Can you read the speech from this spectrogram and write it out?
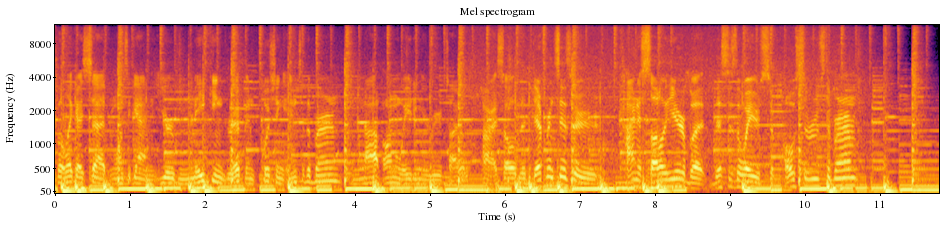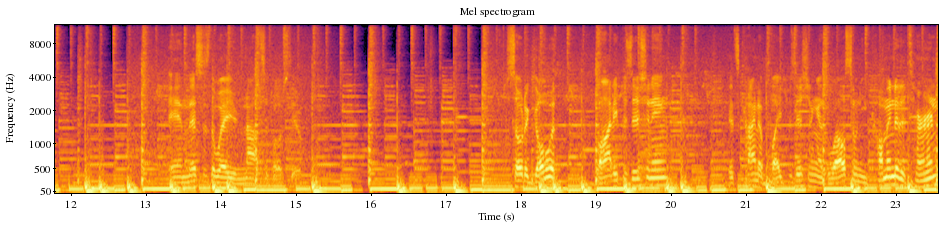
But like I said, once again, you're making grip and pushing into the berm, not unweighting your rear tires. All right, so the differences are kind of subtle here, but this is the way you're supposed to roost the berm. And this is the way you're not supposed to. So to go with body positioning, it's kind of bike positioning as well. So when you come into the turn,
